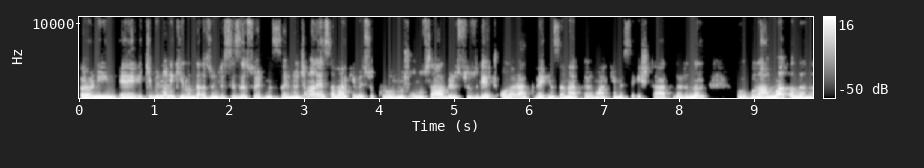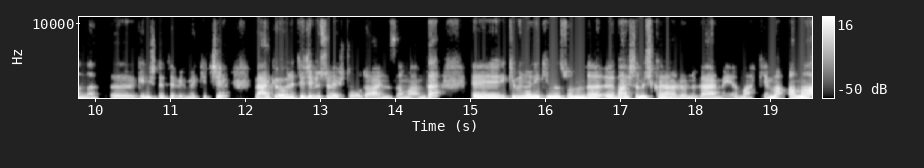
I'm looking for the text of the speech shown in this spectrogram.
örneğin e, 2012 yılında az önce size söylediniz Sayın Hocam Anayasa Mahkemesi kurulmuş. Ulusal bir süzgeç olarak ve İnsan Hakları Mahkemesi iştahatlarının uygulanma alanını e, genişletebilmek için belki öğretici bir süreçte oldu aynı zamanda. E, 2012'nin sonunda e, başlamış kararlarını vermeye mahkeme ama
